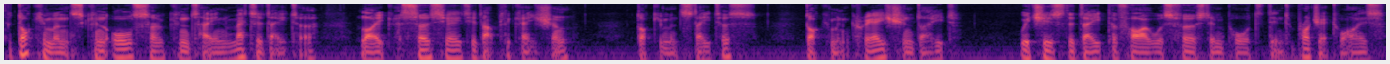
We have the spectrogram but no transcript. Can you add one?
The documents can also contain metadata like associated application, document status, document creation date, which is the date the file was first imported into ProjectWise,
